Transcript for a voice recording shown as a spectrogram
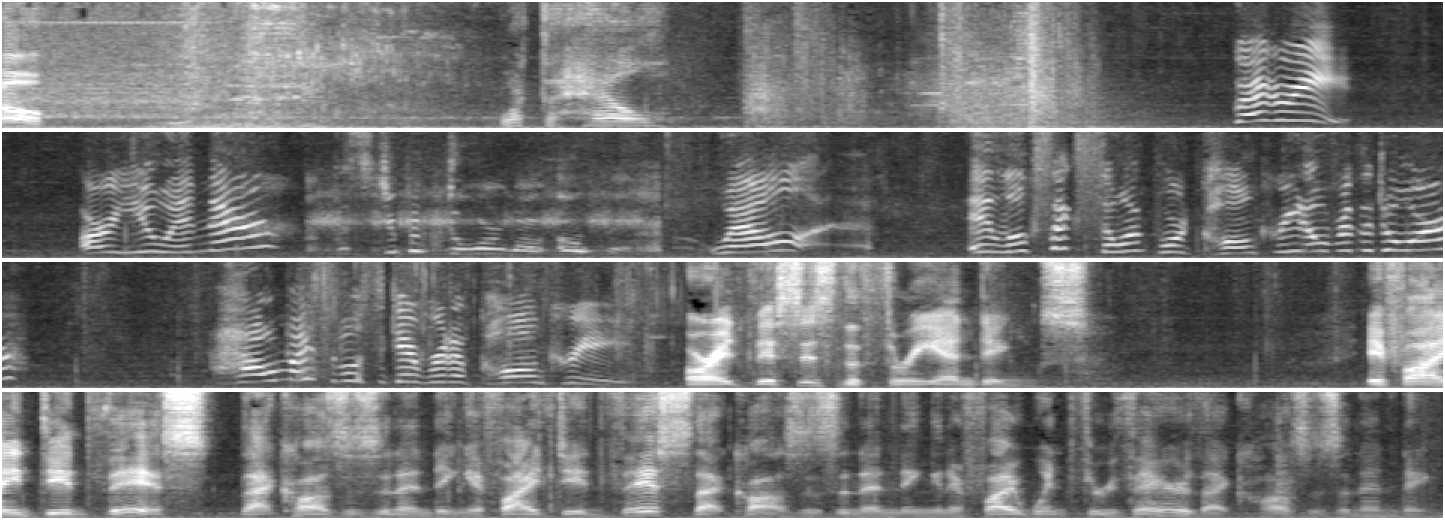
No. What the hell? Gregory! Are you in there? The stupid door won't open. Well, it looks like someone poured concrete over the door. How am I supposed to get rid of concrete? Alright, this is the three endings. If I did this, that causes an ending. If I did this, that causes an ending. And if I went through there, that causes an ending.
